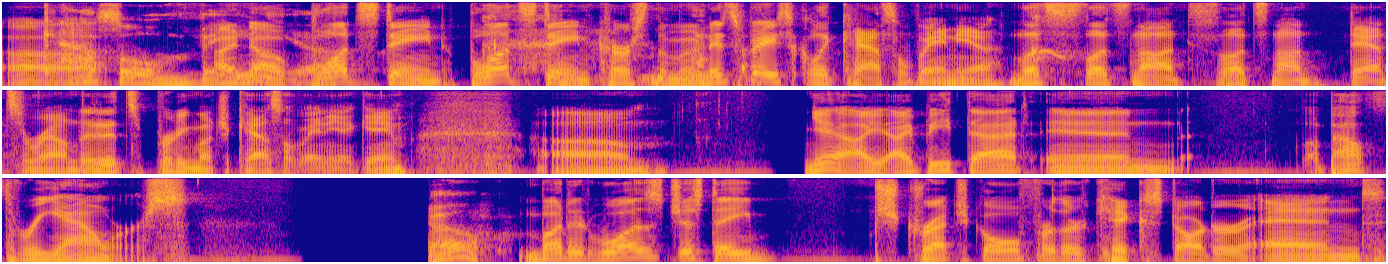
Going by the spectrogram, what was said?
Uh, Castlevania. I know, bloodstained, bloodstained, Curse of the Moon. It's basically Castlevania. Let's let's not let's not dance around it. It's pretty much a Castlevania game. Um, yeah, I, I beat that in about three hours, Oh, but it was just a stretch goal for their Kickstarter, and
